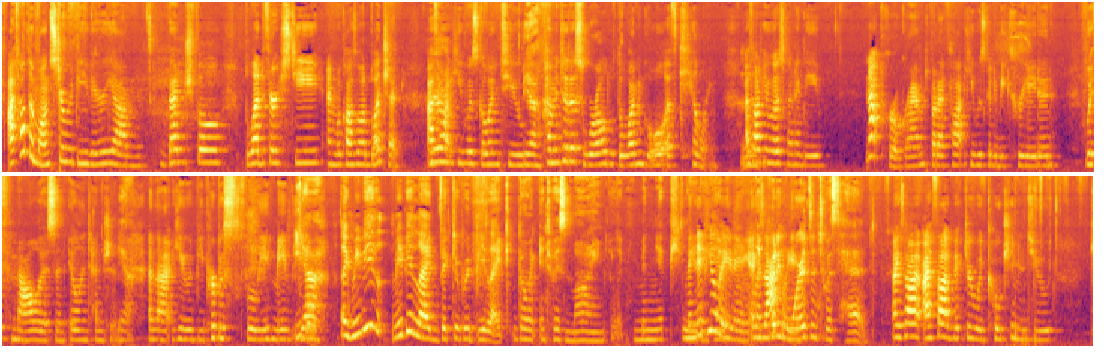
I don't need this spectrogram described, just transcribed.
I thought the monster would be very um vengeful, bloodthirsty, and would cause a lot of bloodshed. I Yeah. thought he was going to Yeah. come into this world with the one goal of killing. I thought he was going to be not programmed, but I thought he was going to be created with malice and ill intention, yeah and that he would be purposefully made evil. yeah like maybe maybe like Victor would be like going into his mind like manipulating him, Manipulating, and, like exactly. putting words into his head I thought I thought Victor would coach him into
